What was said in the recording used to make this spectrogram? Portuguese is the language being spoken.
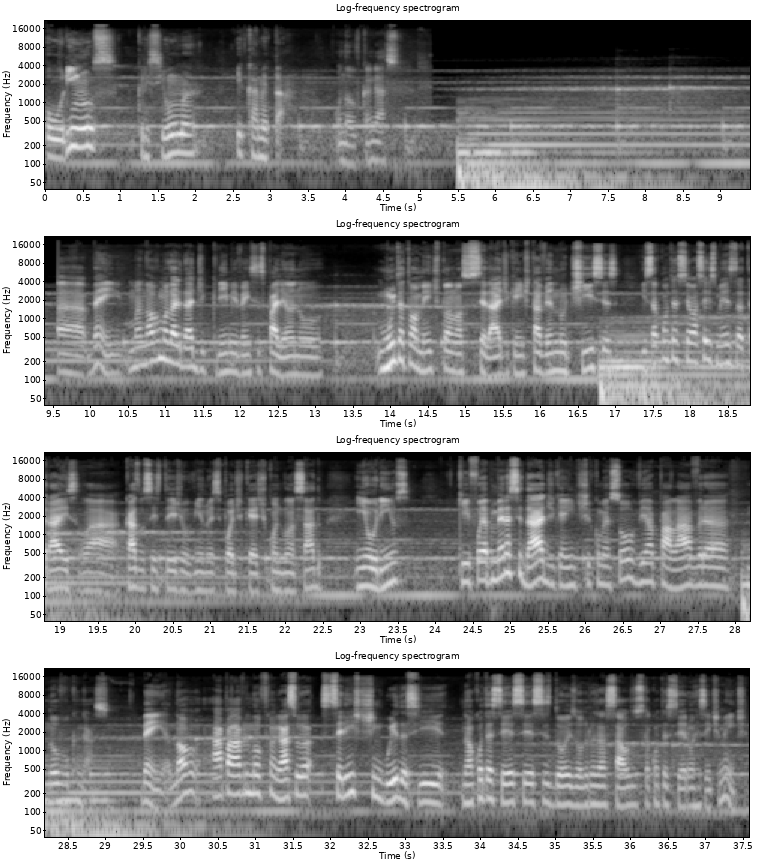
Ourinhos, Criciúma e Cametá. O novo cangaço. Ah, bem, uma nova modalidade de crime vem se espalhando muito atualmente pela nossa sociedade, que a gente está vendo notícias. Isso aconteceu há seis meses atrás, lá, caso você esteja ouvindo esse podcast quando lançado, em Ourinhos, que foi a primeira cidade que a gente começou a ouvir a palavra novo cangaço. Bem, a palavra novo cangaço seria extinguida se não acontecesse esses dois outros assaltos que aconteceram recentemente.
